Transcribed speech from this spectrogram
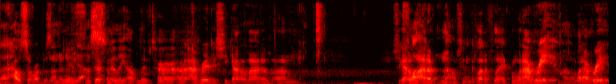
that House of Representatives. Yeah, yes. so definitely uplift her. I, I read that she got a lot of um. She got Flack. a lot of no. She didn't get a lot of flack from what I read. Oh, What I read.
